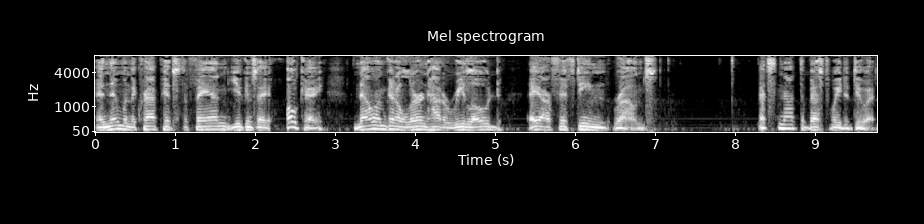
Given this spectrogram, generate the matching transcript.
and then when the crap hits the fan, you can say, okay, now I'm going to learn how to reload AR-15 rounds. That's not the best way to do it.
